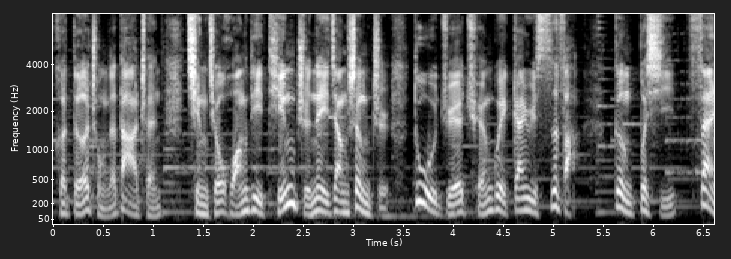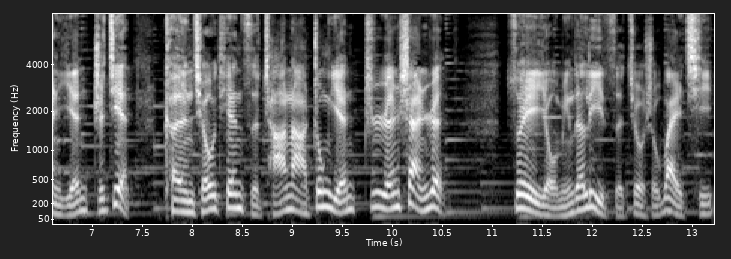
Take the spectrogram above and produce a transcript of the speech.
和得宠的大臣，请求皇帝停止内降圣旨，杜绝权贵干预司法，更不惜犯颜直谏，恳求天子察纳忠言，知人善任。最有名的例子就是外戚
